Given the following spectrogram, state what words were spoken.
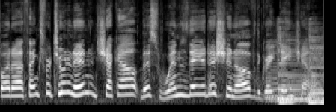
But uh, thanks for tuning in and check out this Wednesday edition of the Great Dane Channel.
